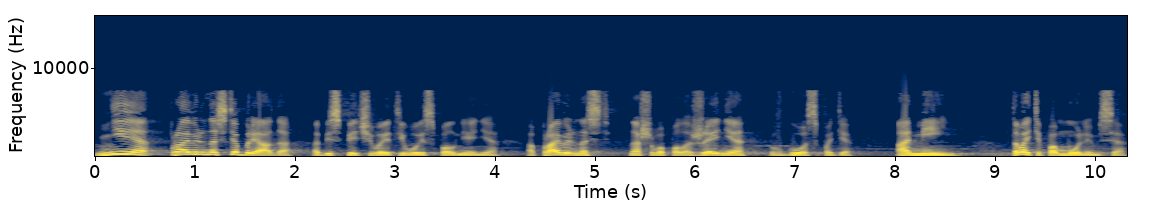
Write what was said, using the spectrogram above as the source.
не правильность обряда обеспечивает его исполнение, а правильность нашего положения в Господе. Аминь. Давайте помолимся.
